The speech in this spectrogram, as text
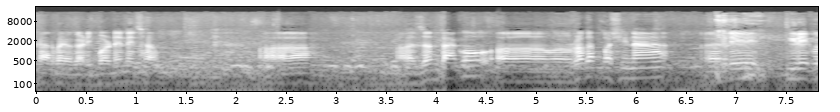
कारवाही अगाडि बढ्ने नै छ। जनताको रगत पसिनाले तिरेको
